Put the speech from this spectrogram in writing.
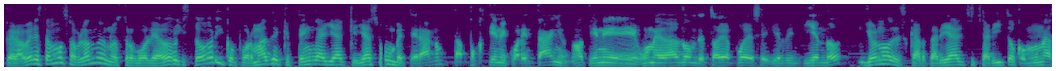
Pero a ver, estamos hablando de nuestro goleador histórico, por más de que tenga ya, que ya es un veterano, tampoco tiene 40 años, ¿no? Tiene una edad donde todavía puede seguir rindiendo. Yo no descartaría al Chicharito como una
